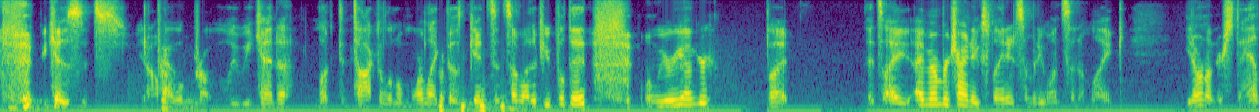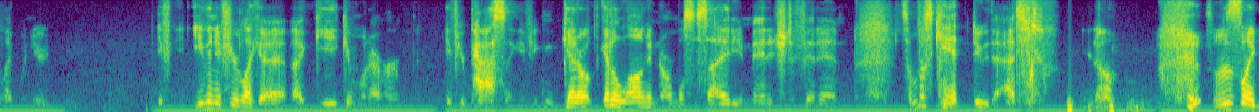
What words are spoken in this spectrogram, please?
because it's you know probably, probably we kind of looked and talked a little more like those kids than some other people did when we were younger, but it's I I remember trying to explain it to somebody once, and I'm like, you don't understand like when you're if even if you're like a, a geek and whatever if you're passing, if you can get get along in normal society and manage to fit in. Some of us can't do that, you know. Some of us, like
